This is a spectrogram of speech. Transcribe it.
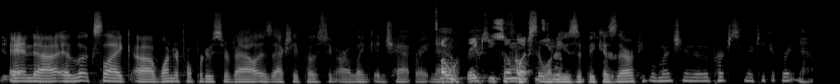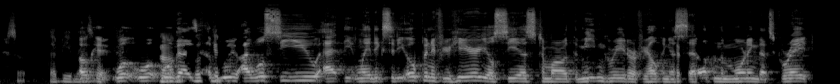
We, we and uh, it looks like uh, wonderful producer Val is actually posting our link in chat right now. Oh, thank you so much. That want to use it because there are people mentioning that they're purchasing their ticket right now. So that'd be amazing. Okay, well, well, um, well guys, get... I will see you at the Atlantic City Open. If you're here, you'll see us tomorrow at the meet and greet, or if you're helping us set up in the morning, that's great.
